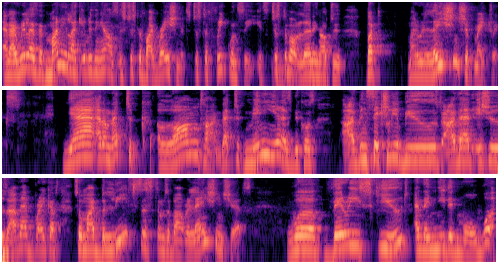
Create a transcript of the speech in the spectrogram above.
And I realized that money, like everything else, is just a vibration, it's just a frequency, it's just mm-hmm. about learning how to. But my relationship matrix, yeah, Adam, that took a long time. That took many years because I've been sexually abused. I've had issues. I've had breakups. So my belief systems about relationships were very skewed and they needed more work.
